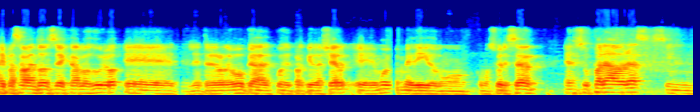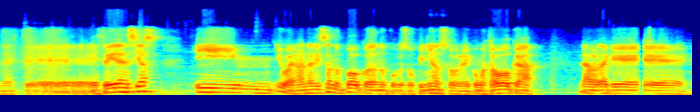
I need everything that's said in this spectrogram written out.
Ahí pasaba entonces Carlos Duro, eh, el entrenador de Boca después del partido de ayer, eh, muy medido como, como, suele ser en sus palabras, sin este, estridencias. Y, bueno, analizando un poco, dando un poco su opinión sobre cómo está Boca. La verdad que, eh,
